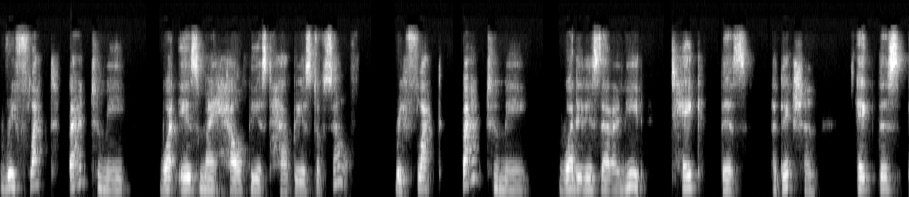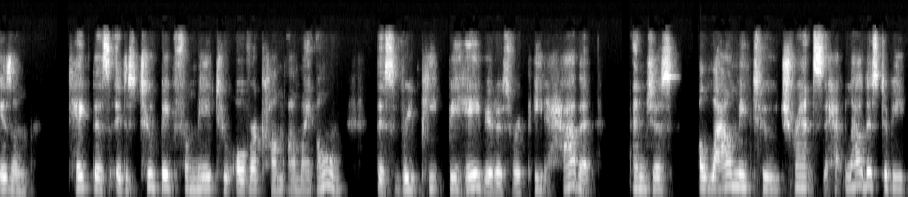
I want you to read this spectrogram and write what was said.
reflect back to me what is my healthiest, happiest of self. Reflect back to me what it is that I need. Take this addiction, take this ism, take this. It is too big for me to overcome on my own. This repeat behavior, this repeat habit, and just allow me to trans allow this to be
